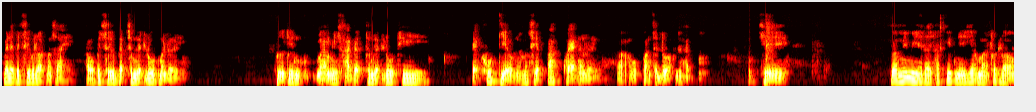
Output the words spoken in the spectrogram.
ไม่ได้ไปซื้อหลอดมาใส่เขาไปซื้อแบบสำเร็จรูปมาเลย คือที่มามีขายแบบสำเร็จรูปที่แบบคู่เกลียวนะมันเสียบปลั๊กแขวนเอาเลยเอาความสะดวกนะครับ โอเคก็ไม่มีอะไรครับคลิปนี้ก็มาทดลอง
